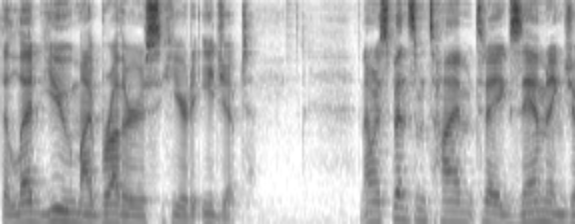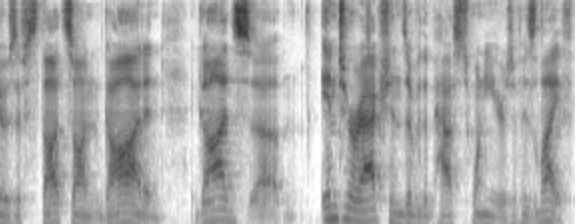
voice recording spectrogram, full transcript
that led you, my brothers, here to Egypt. And I want to spend some time today examining Joseph's thoughts on God and God's uh, interactions over the past 20 years of his life,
